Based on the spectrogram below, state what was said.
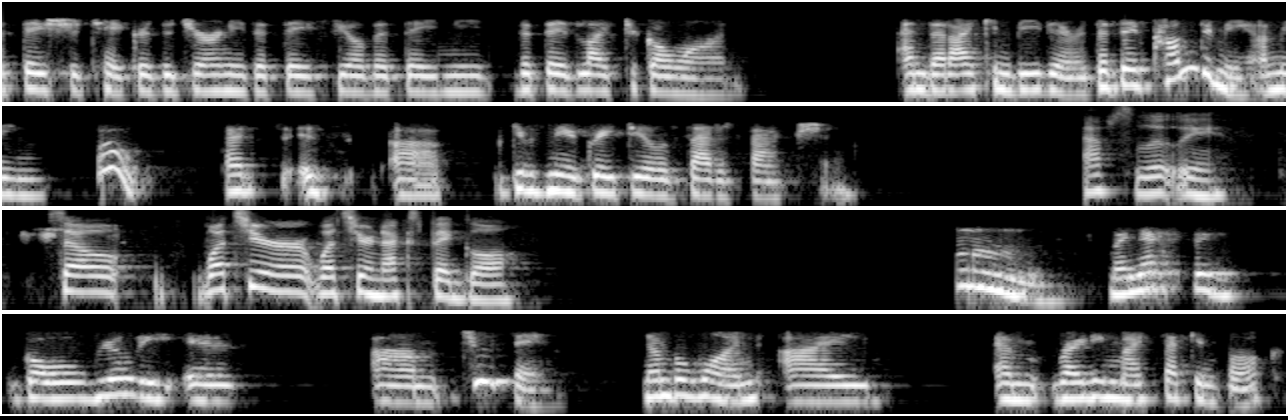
that they should take or the journey that they feel that they need that they'd like to go on, and that I can be there. That they've come to me. I mean, oh, that is uh, gives me a great deal of satisfaction. Absolutely. So, what's your what's your next big goal? Hmm. My next big goal really is um, two things. Number one, I am writing my second book.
